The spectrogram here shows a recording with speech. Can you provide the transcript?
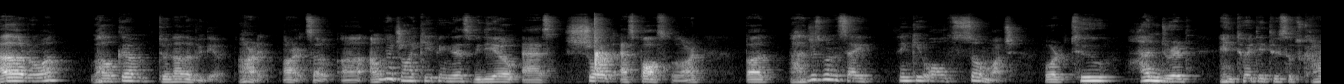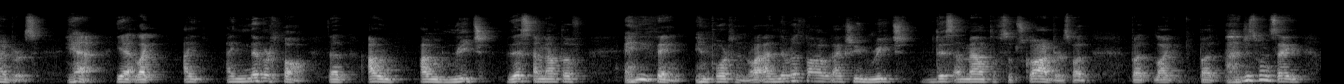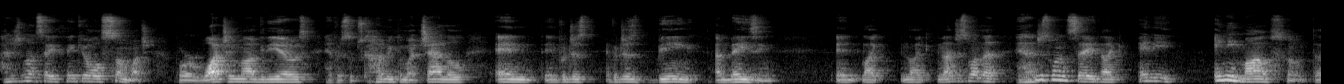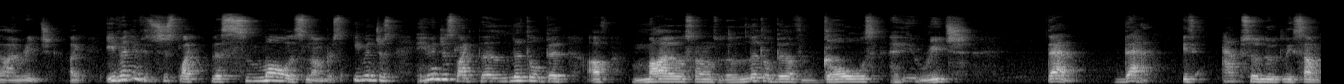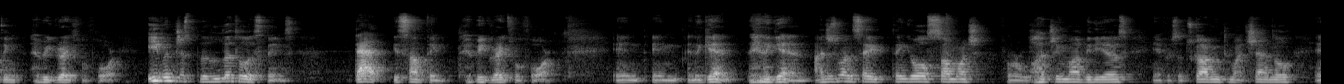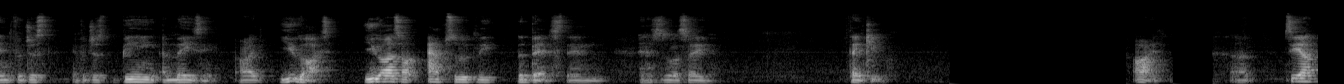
Hello everyone, welcome to another video. Alright, alright, so uh, I'm gonna try keeping this video as short as possible, alright? But I just want to say thank you all so much for 222 subscribers. Yeah, yeah, like I, I never thought that I would, I would reach this amount of anything important, right? I never thought I would actually reach this amount of subscribers, but but like but I just want to say I just want to say thank you all so much for watching my videos and for subscribing to my channel and, and for just and for just being amazing. And like and like and I just want to I just want to say like any any milestone that I reach like even if it's just like the smallest numbers even just even just like the little bit of milestones with a little bit of goals that you reach that that is absolutely something to be grateful for. Even just the littlest things that is something to be grateful for. And and, and again and again I just want to say thank you all so much for watching my videos and for subscribing to my channel and for just and for just being amazing all right you guys you guys are absolutely the best and, and I just want to say thank you. All right uh, see ya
